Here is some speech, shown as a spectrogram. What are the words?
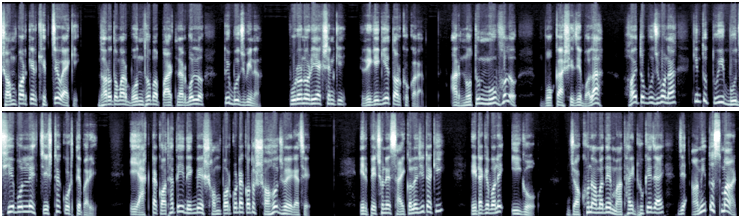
সম্পর্কের ক্ষেত্রেও একই। ধরো তোমার বন্ধু বা পার্টনার বলল, তুই বুঝবি না। পুরনো রিয়াকশন কি? রেগে গিয়ে তর্ক করা। আর নতুন মুভ হলো, বোকা সেজে বলা, হয়তো বুঝব না, কিন্তু তুই বুঝিয়ে বললে চেষ্টা করতে পারি। এই একটা কথাতেই দেখবে সম্পর্কটা কত সহজ হয়ে গেছে। এর পেছনে সাইকোলজিটা কি? এটাকে বলে ইগো যখন আমাদের মাথায় ঢুকে যায় যে আমি তো স্মার্ট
